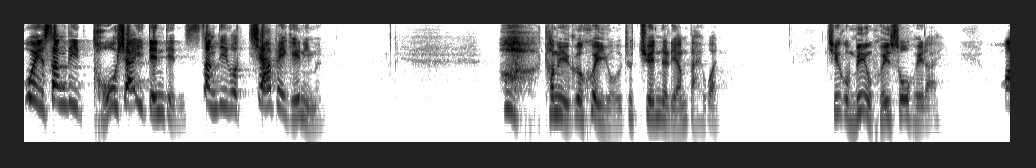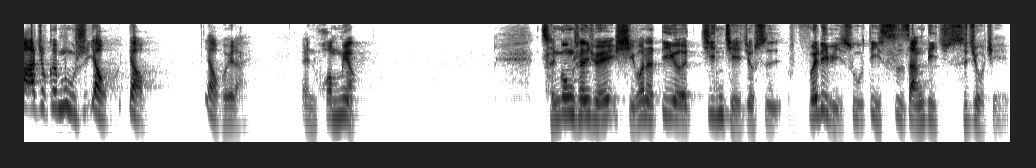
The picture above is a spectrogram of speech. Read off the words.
为上帝投下一点点，上帝会加倍给你们。”啊，他们有个会友就捐了两百万，结果没有回收回来，哇，就跟牧师要要要回来，很荒谬。成功神学喜欢的第二经节就是《腓立比书》第四章第十九节：“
